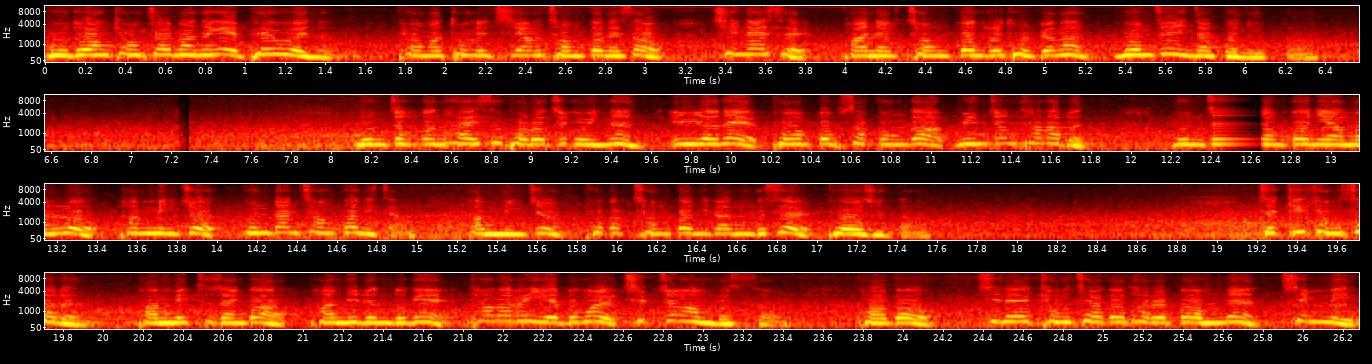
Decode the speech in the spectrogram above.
무도한 경찰 반응의 배후에는 평화통일 지향 정권에서 친해세 반역 정권으로 돌변한 문재인 정권이 있다. 문 정권 하에서 벌어지고 있는 일련의 보안법 사건과 민중 탄압은 문 정권이야말로 반민족 분단 정권이자 반민중 포갑 정권이라는 것을 보여준다. 특히 경찰은 반미 투쟁과 반일 운동의 탄압의 예봉을 집중함으로써 과거 친일 경찰과 다를 바 없는 친미,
